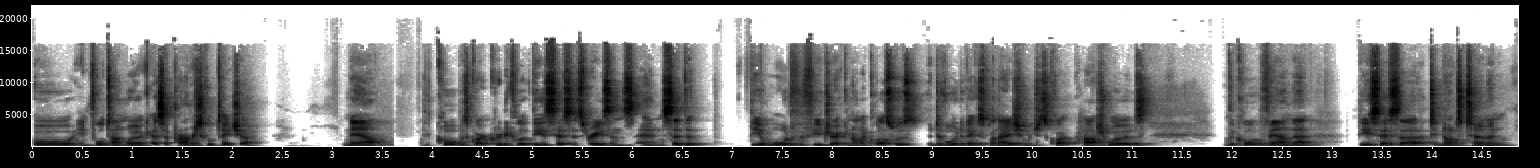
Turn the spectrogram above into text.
or in full time work as a primary school teacher. Now, the court was quite critical of the assessor's reasons and said that the award for future economic loss was devoid of explanation, which is quite harsh words. The court found that the assessor did not determine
